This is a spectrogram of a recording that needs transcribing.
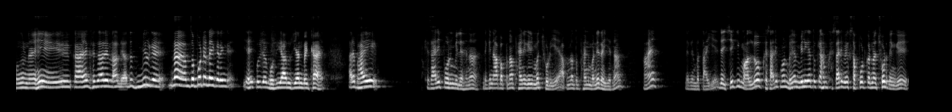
मगर नहीं, कहे खेसारी लाल यादव मिल गए? ना, हम सपोर्ट नहीं करेंगे। यही कुल जो घुसियान उसियान बैठा है। अरे भाई खेसारी पवन मिले हैं ना, लेकिन आप अपना फैनगिरी मत छोड़िए, अपना तो फ़ैन बने रहिए ना, आए? लेकिन बताइए, जैसे कि मान लो खेसारी पवन भैया मिल गए तो क्या हम खेसारी भैया सपोर्ट करना छोड़ देंगे?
